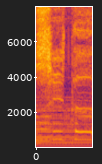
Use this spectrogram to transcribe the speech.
した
